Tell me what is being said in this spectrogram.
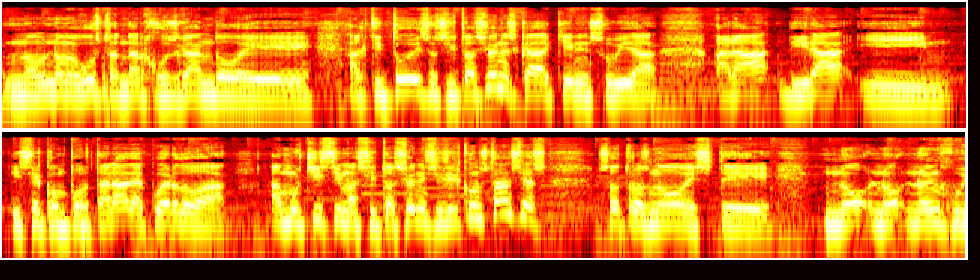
No, no, me gusta andar juzgando eh, actitudes o situaciones, cada quien en su vida hará, dirá y, y se comportará de acuerdo a, a, muchísimas situaciones y circunstancias. Nosotros no, este, no, no, no enjuiciamos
